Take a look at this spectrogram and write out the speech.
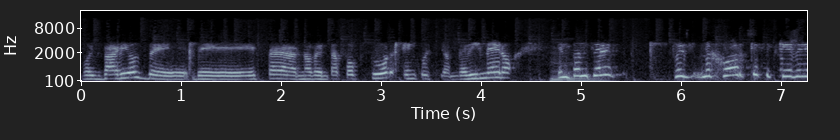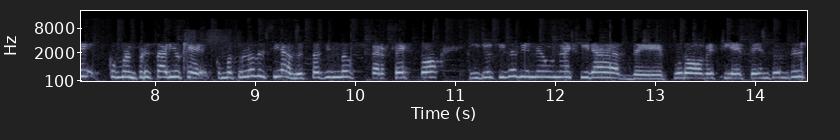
pues varios de, de esta 90 Pop Tour en cuestión de dinero. Entonces, pues mejor que se quede como empresario que, como tú lo decías, lo está haciendo perfecto. Inclusive viene una gira de puro OV7, entonces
